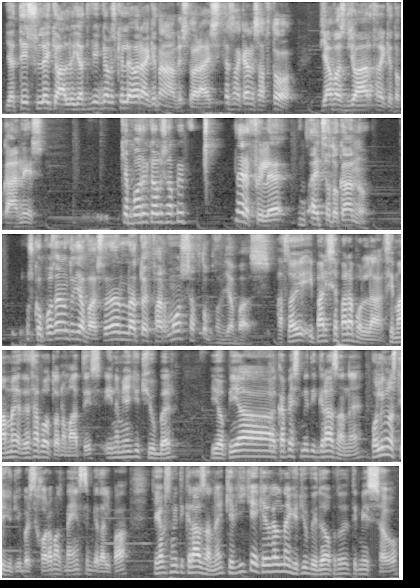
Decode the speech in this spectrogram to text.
Γιατί σου λέει κι ο άλλο, γιατί βγαίνει κι άλλος και λέει: Ωραία, κοίτα να δεις τώρα, εσύ θες να κάνεις αυτό. Διάβασε δύο άρθρα και το κάνεις. Και μπορεί κι άλλος να πει: Ναι, ρε φίλε, έτσι θα το κάνω. Ο σκοπός δεν είναι να το διαβάσεις, είναι να το εφαρμόσεις αυτό που θα διαβάσεις. Αυτό υπάρχει σε πάρα πολλά. Θυμάμαι, δεν θα πω το όνομά της. Είναι μια YouTuber η οποία κάποια στιγμή την κράζανε. Πολύ γνωστή YouTuber στη χώρα μας, mainstream κτλ. Και κάποια στιγμή την κράζανε και βγήκε και έβγαλε ένα YouTube βίντεο από τότε τιμήσει εγώ.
